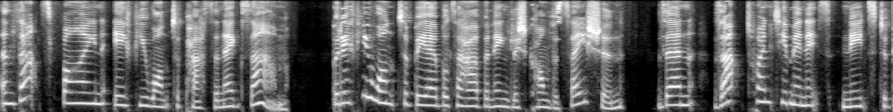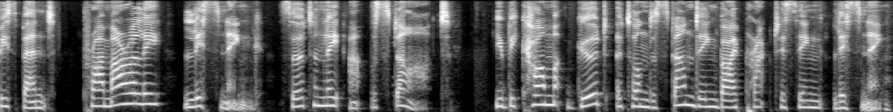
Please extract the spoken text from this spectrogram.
And that's fine if you want to pass an exam. But if you want to be able to have an English conversation, then that 20 minutes needs to be spent primarily listening, certainly at the start. You become good at understanding by practicing listening.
